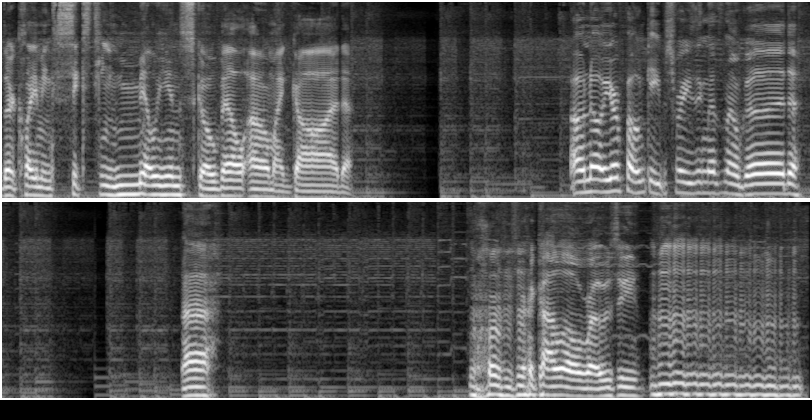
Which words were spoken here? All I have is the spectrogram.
They're claiming 16 million Scoville. Oh my god. Oh no, your phone keeps freezing. That's no good. Ah. I got a little rosy. Mmm.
